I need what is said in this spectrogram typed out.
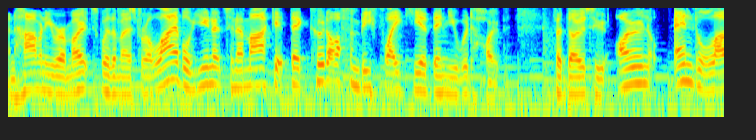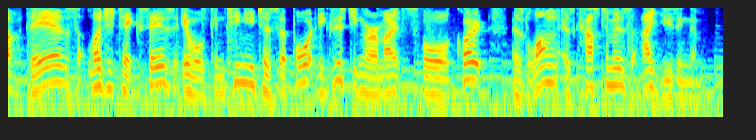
and Harmony remotes were the most reliable units in a market that could often be flakier than you would hope. For those who own and love theirs, Logitech says it will continue to support existing remotes for, quote, as long as customers are using them.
